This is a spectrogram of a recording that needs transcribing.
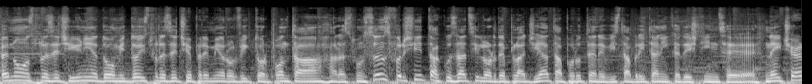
Pe 19 iunie 2012, premierul Victor Ponta a răspuns în sfârșit acuzațiilor de plagiat apărute în revista britanică de științe Nature.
